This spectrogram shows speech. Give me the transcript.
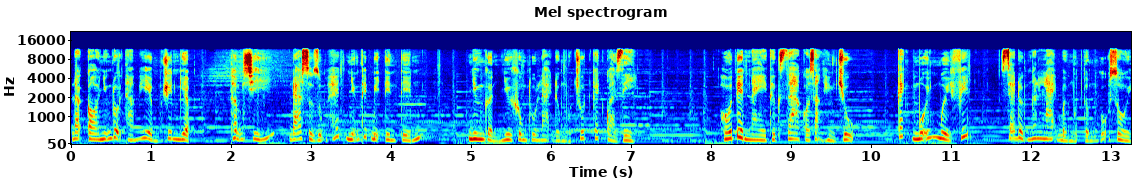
Đã có những đội thám hiểm chuyên nghiệp, thậm chí đã sử dụng hết những thiết bị tiên tiến, nhưng gần như không thu lại được một chút kết quả gì. Hố tiền này thực ra có dạng hình trụ, cách mỗi 10 feet sẽ được ngăn lại bởi một tấm gỗ rồi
